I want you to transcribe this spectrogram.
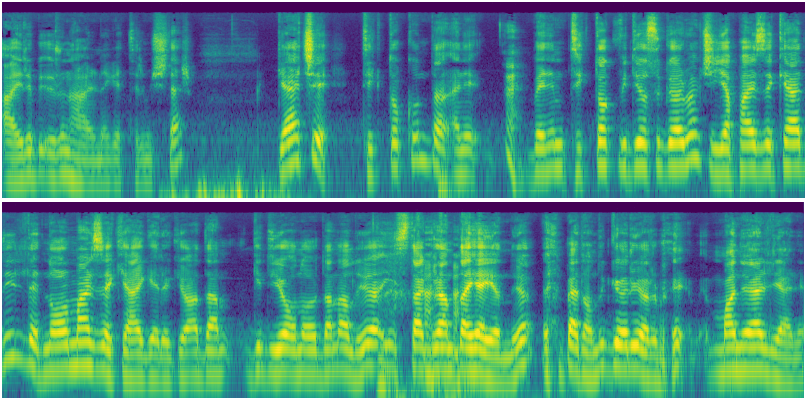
ayrı bir ürün haline getirmişler. Gerçi TikTok'un da hani benim TikTok videosu görmem için yapay zeka değil de normal zeka gerekiyor. Adam gidiyor onu oradan alıyor. Instagram'da yayınlıyor. ben onu görüyorum. Manuel yani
